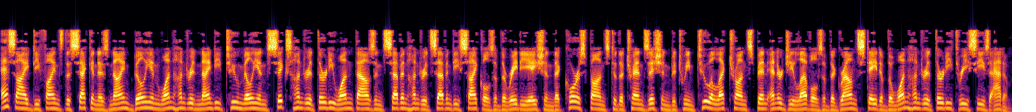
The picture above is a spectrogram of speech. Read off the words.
SI defines the second as 9,192,631,770 cycles of the radiation that corresponds to the transition between two electron spin energy levels of the ground state of the 133 Cs atom.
